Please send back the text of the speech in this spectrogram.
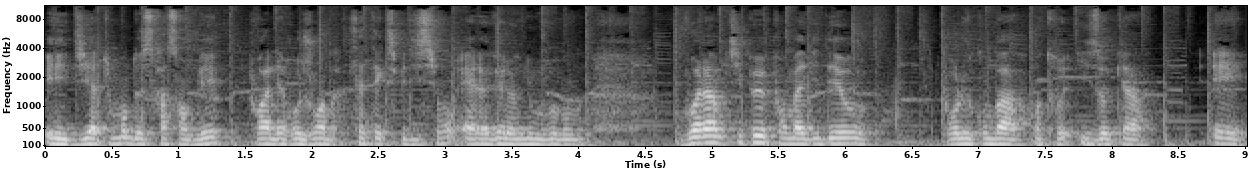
et il dit à tout le monde de se rassembler pour aller rejoindre cette expédition et aller vers le nouveau monde. Voilà un petit peu pour ma vidéo pour le combat entre Isoka et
